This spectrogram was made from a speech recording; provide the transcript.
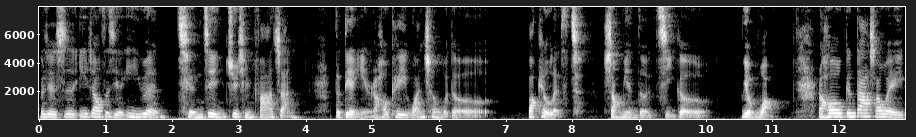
而且是依照自己的意愿前进剧情发展。的电影，然后可以完成我的 bucket list 上面的几个愿望，然后跟大家稍微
